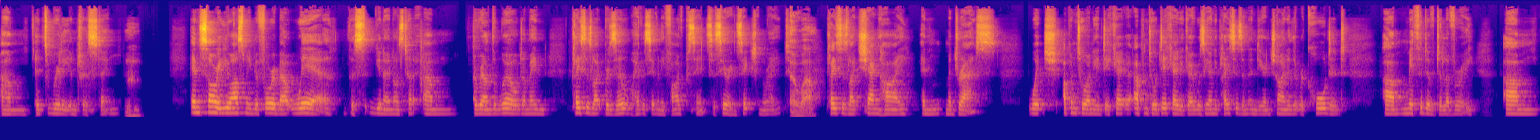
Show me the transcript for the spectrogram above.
Um, it's really interesting. Mm-hmm. And sorry, you asked me before about where this, you know, and I was telling um, around the world. I mean, places like Brazil have a seventy-five percent cesarean section rate. Oh wow! Places like Shanghai and Madras, which up until only a decade up until a decade ago was the only places in India and China that recorded um, method of delivery. Um,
